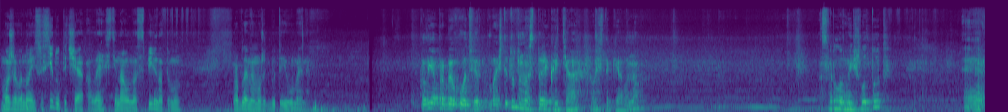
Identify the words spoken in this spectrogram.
Може воно і сусіду тече, але стіна у нас спільна, тому проблеми можуть бути і у мене. Коли я пробив отвір, бачите, тут у нас перекриття. Ось таке воно. Сверло вийшло тут. Е,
